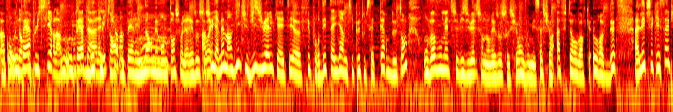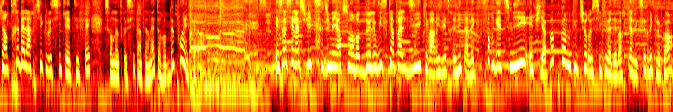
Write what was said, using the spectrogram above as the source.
Ah, faut, on non, faut perd- plus lire là. On perd beaucoup la de temps, on hein. perd énormément de temps sur les réseaux Ah sociaux. ouais. Il y a même un visuel qui a été euh, fait pour détailler un petit peu toute cette perte de temps. On va vous mettre ce visuel sur nos réseaux sociaux. On vous met ça sur After Work Europe 2. Allez checker ça. Et puis un très bel article aussi qui a été fait sur notre site internet europe2.fr. Et ça, c'est la suite du meilleur son Europe 2, Lewis Capaldi qui va arriver très vite avec Forget Me. Et puis il y a Popcorn Culture aussi qui va débarquer avec Cédric Lecor.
